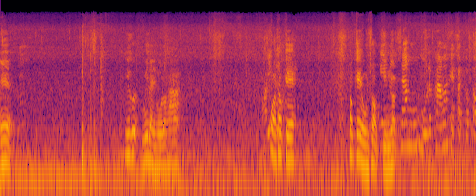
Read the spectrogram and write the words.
นี่นี่ก็มีไหนโหระพาอ๋อเท่าเกเท่าเกผมชอบกินครับช่างโหระพามาให่ผัดกะเพรา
